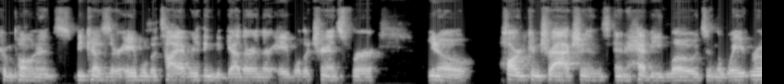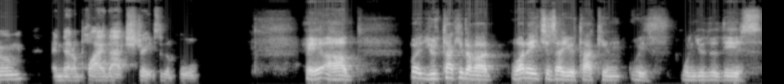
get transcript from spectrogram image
components because they're able to tie everything together and they're able to transfer, you know, hard contractions and heavy loads in the weight room and then apply that straight to the pool. Hey, uh, well, you're talking about what ages are you talking with when you do this?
